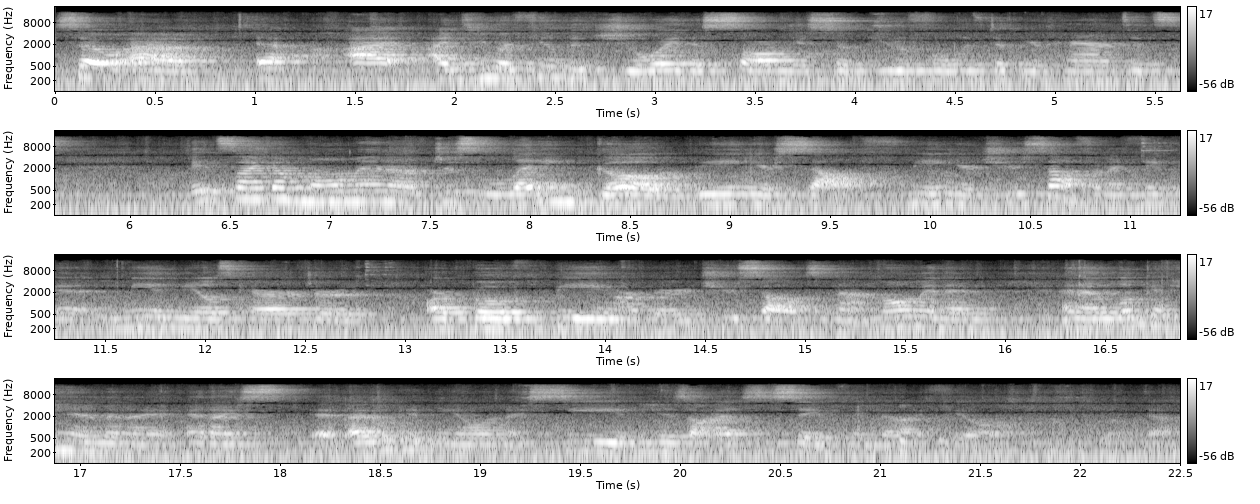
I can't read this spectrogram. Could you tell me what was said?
So um, I, I do. I feel the joy. This song is so beautiful. Lift up your hands. It's, it's like a moment of just letting go, being yourself, being your true self. And I think uh, me and Neil's character are both being our very true selves in that moment. And and I look at him and I and I, I look at Neil and I see in his eyes the same thing that I feel. Yeah.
